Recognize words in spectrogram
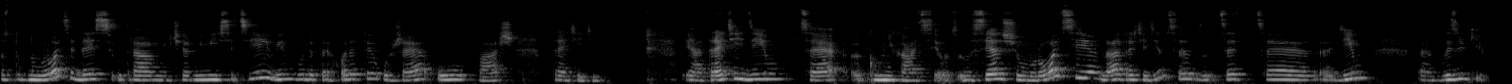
наступному році, десь у травні, в червні місяці, він буде переходити уже у ваш третій дім. А третій дім це е, комунікація. От на слідчому році, да, третій дім це, це, це е, дім е, близнюків.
